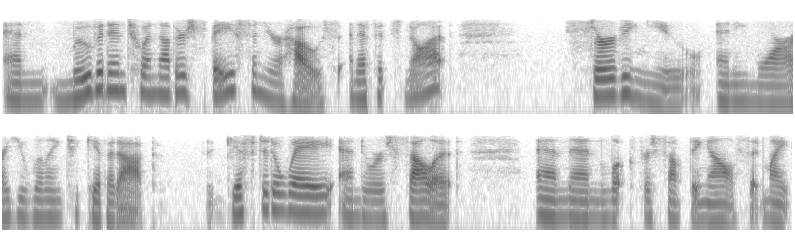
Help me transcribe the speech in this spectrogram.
and move it into another space in your house. And if it's not serving you anymore are you willing to give it up? Gift it away and or sell it and then look for something else that might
